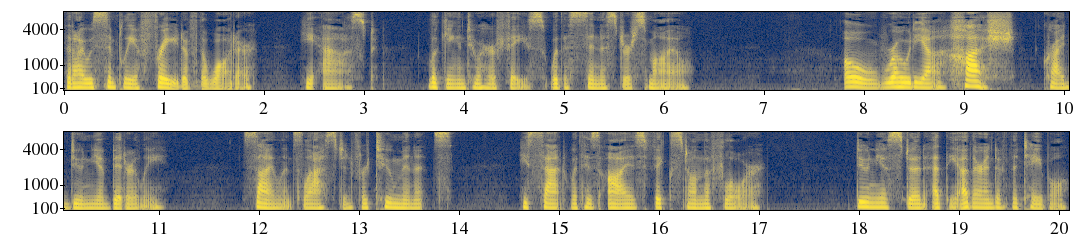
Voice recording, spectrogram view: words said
that I was simply afraid of the water? he asked, looking into her face with a sinister smile. Oh, Rodya, hush! cried Dunya bitterly. Silence lasted for two minutes. He sat with his eyes fixed on the floor. Dunya stood at the other end of the table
